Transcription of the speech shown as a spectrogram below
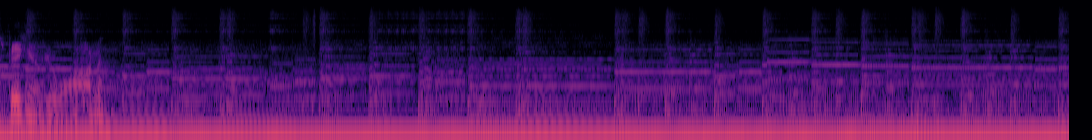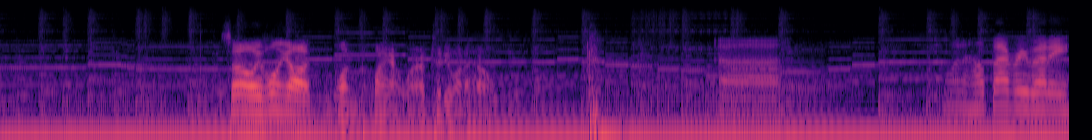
Speaking of Yuan. So, we've only got one plant left. Who do you want to help? Uh. I want to help everybody.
